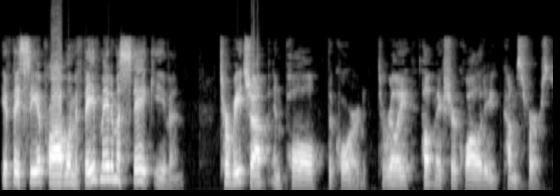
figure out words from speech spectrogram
If they see a problem, if they've made a mistake, even, to reach up and pull the cord to really help make sure quality comes first.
